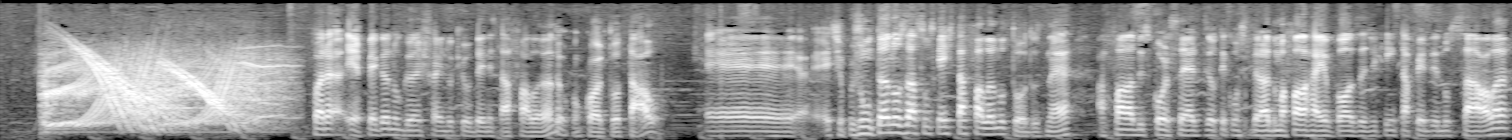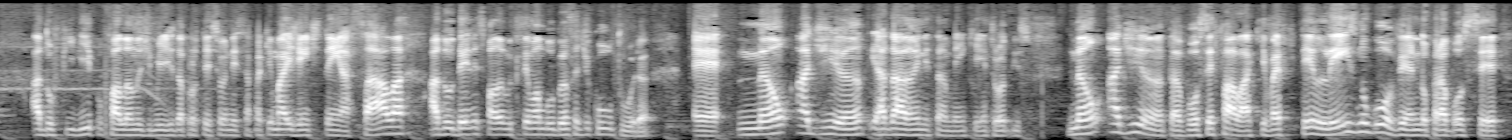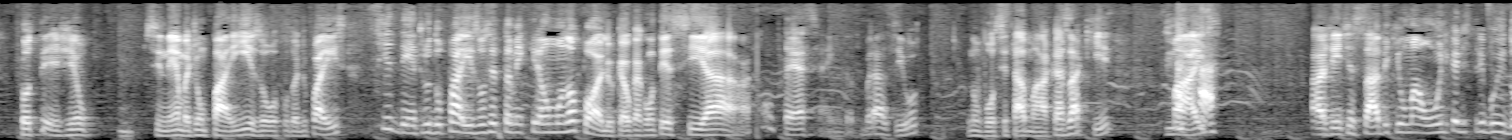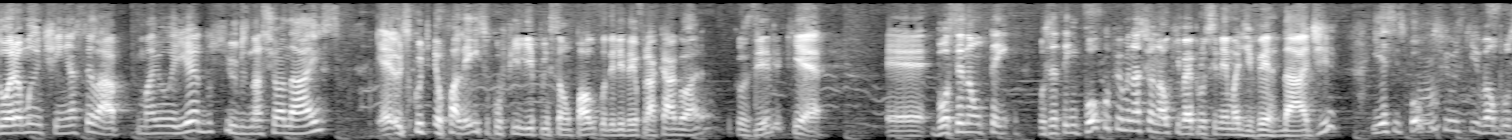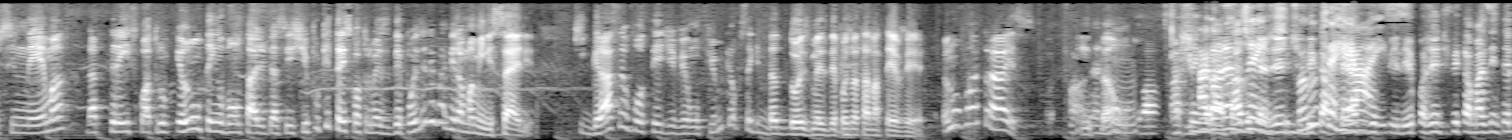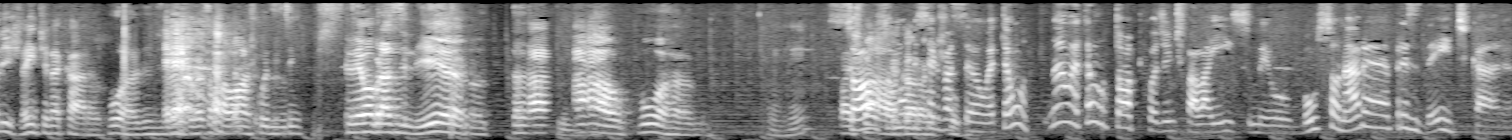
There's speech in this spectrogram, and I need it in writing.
Para, é, pegando o gancho aí do que o Denis está falando, eu concordo total. É, é, tipo, juntando os assuntos que a gente tá falando todos, né? A fala do Scorsese eu ter considerado uma fala raivosa de quem tá perdendo sala, a do Filipe falando de medida protecionista para que mais gente tenha sala, a do Denis falando que tem uma mudança de cultura. É, não adianta, e a da Anne também que entrou nisso, não adianta você falar que vai ter leis no governo para você proteger o cinema de um país ou a cultura de um país, se dentro do país você também criar um monopólio, que é o que acontecia, acontece ainda no Brasil. Não vou citar marcas aqui, mas a gente sabe que uma única distribuidora mantinha, sei lá, a maioria dos filmes nacionais. Eu, discuti, eu falei isso com o Filipe em São Paulo quando ele veio para cá agora, inclusive, que é, é, você não tem, você tem pouco filme nacional que vai para o cinema de verdade e esses poucos uhum. filmes que vão pro cinema, dá 3, 4. Eu não tenho vontade de assistir, porque 3, 4 meses depois ele vai virar uma minissérie. Que graça eu vou ter de ver um filme que eu sei que dois meses depois vai estar na TV. Eu não vou atrás. Então. Eu acho engraçado Agora, gente, que a gente fica perto reais. do Filipe, a gente fica mais inteligente, né, cara? Porra, a gente é. começa a falar umas coisas assim. Cinema brasileiro, tal, porra. Uhum. Só, falar, só uma cara, observação. É tão, não, é tão utópico a gente falar isso, meu. Bolsonaro é presidente, cara.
